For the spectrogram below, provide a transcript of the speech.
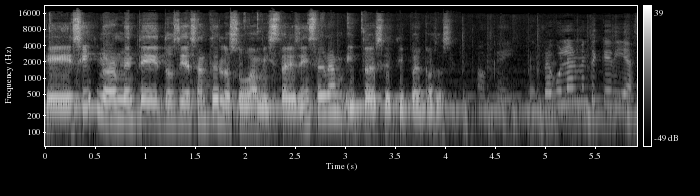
Eh, sí, normalmente dos días antes lo subo a mis historias de Instagram y todo ese tipo de cosas. Ok. ¿Regularmente qué días?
